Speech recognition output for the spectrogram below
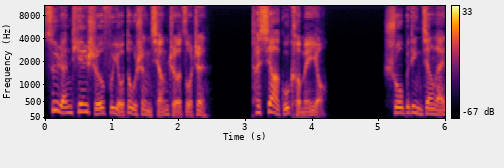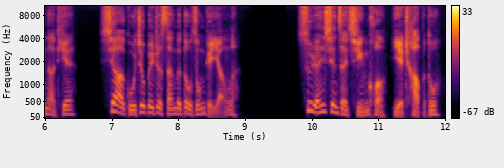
虽然天蛇府有斗圣强者坐镇，他下蛊可没有，说不定将来那天下蛊就被这三个斗宗给扬了。虽然现在情况也差不多，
